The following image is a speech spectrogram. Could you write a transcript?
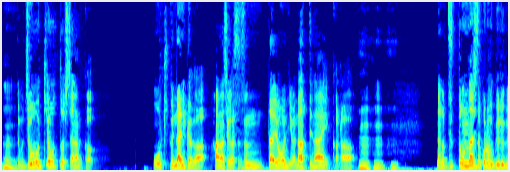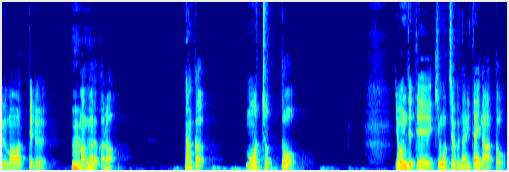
うんで。も状況としてはなんか、大きく何かが、話が進んだようにはなってないから、うん、うん、うんなんかずっと同じところをぐるぐる回ってるうん。漫画だから、なんか、もうちょっと、読んでて気持ちよくなりたいなと、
